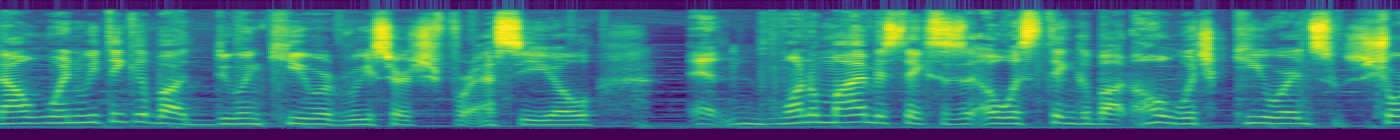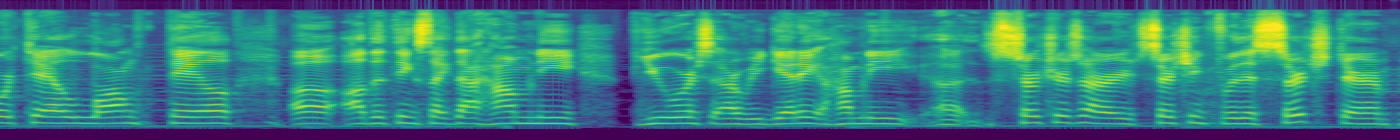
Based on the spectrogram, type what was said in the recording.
Now, when we think about doing keyword research for SEO, and one of my mistakes is I always think about oh which keywords short tail long tail uh, other things like that. How many viewers are we getting? How many uh, searchers are searching for this search term?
